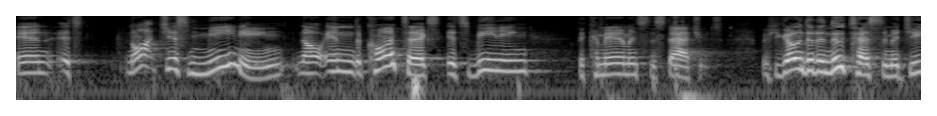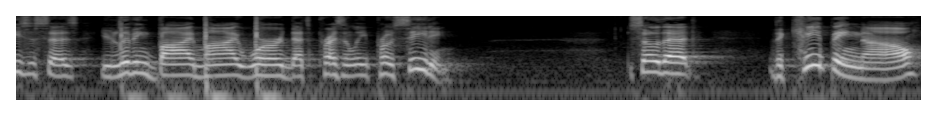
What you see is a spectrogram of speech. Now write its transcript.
And it's not just meaning, now in the context, it's meaning the commandments, the statutes. But if you go into the New Testament, Jesus says, You're living by my word that's presently proceeding. So that the keeping now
